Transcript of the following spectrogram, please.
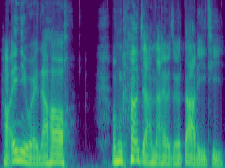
好，anyway，然后 我们刚刚讲的哪有这个大离题？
